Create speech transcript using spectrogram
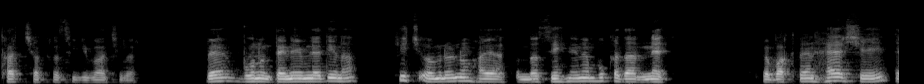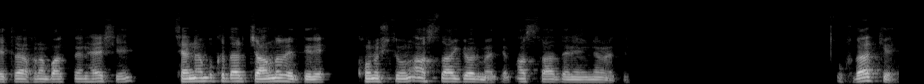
taç çakrası gibi açılır. Ve bunu deneyimlediğin an hiç ömrünün hayatında zihninin bu kadar net ve baktığın her şeyin, etrafına baktığın her şeyin senden bu kadar canlı ve diri konuştuğunu asla görmedin, asla deneyimlemedin. O kadar ki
